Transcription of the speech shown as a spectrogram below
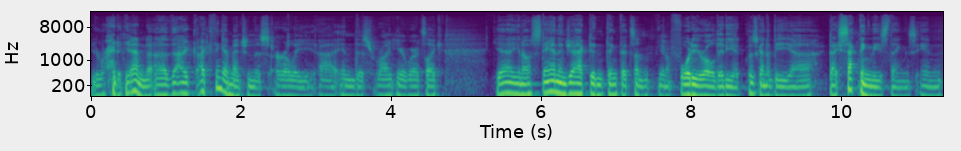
you're right again. Uh, I, I, think I mentioned this early uh, in this run here, where it's like, yeah, you know, Stan and Jack didn't think that some, you know, 40 year old idiot was going to be uh, dissecting these things in,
